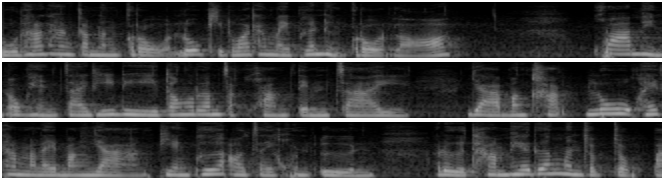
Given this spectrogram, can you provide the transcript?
ดูท่าทางกำลังโกรธ ลูกคิดว่าทำไมเพื่อนถึงโกรธหรอ ความเห็นอกเห็นใจที่ดีต้องเริ่มจากความเต็มใจ อย่าบังคับลูกให้ทำอะไรบางอย่าง เพียงเพื่อเอาใจคนอื่น หรือทำให้เรื่องมันจบๆไป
